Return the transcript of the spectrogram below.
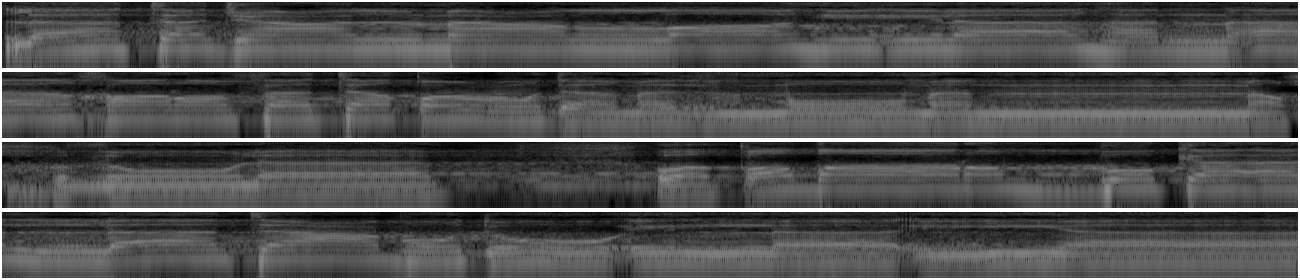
لا تجعل مع الله إلها آخر فتقعد مذموما مخذولا. وقضى ربك ألا تعبدوا إلا إياه.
